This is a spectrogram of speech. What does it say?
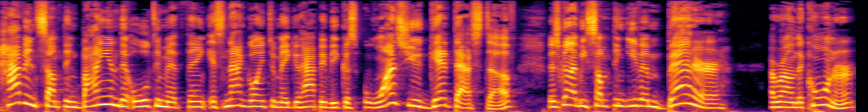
having something, buying the ultimate thing is not going to make you happy because once you get that stuff, there's going to be something even better around the corner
